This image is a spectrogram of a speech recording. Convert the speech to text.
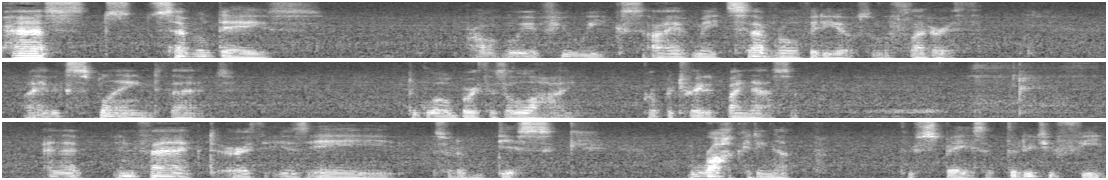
past several days, probably a few weeks, I have made several videos on the flat earth. I have explained that the globe earth is a lie perpetrated by NASA. And that, in fact, Earth is a sort of disk rocketing up through space at 32 feet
